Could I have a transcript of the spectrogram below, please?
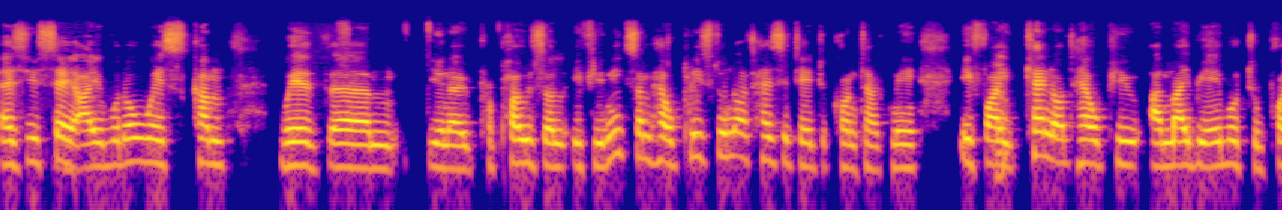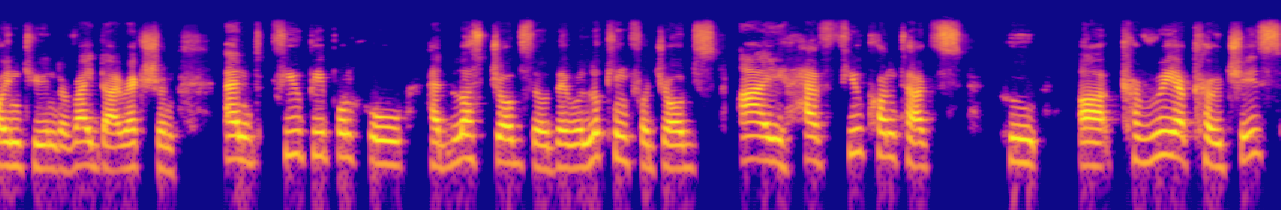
as you say i would always come with um, you know proposal if you need some help please do not hesitate to contact me. If i cannot help you i might be able to point you in the right direction and few people who had lost jobs or they were looking for jobs. I have few contacts who are career coaches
